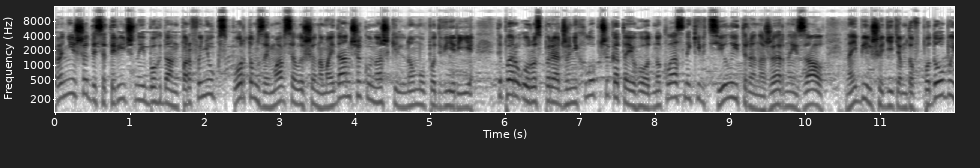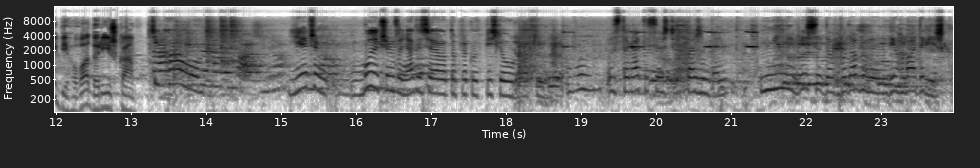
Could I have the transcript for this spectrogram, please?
Раніше десятирічний Богдан Парфенюк спортом займався лише на майданчику на шкільному подвір'ї. Тепер у розпорядженні хлопчика та його однокласників цілий тренажерний зал. Найбільше дітям до вподоби бігова доріжка. Цікаво. Є чим буде чим зайнятися, наприклад, після уроків. Старатися кожен день. Мені найбільше до вподоби бігова доріжка.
